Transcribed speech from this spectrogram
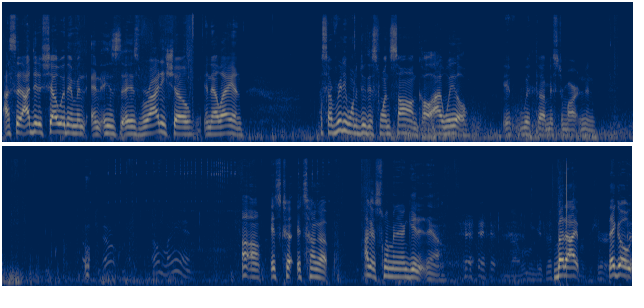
I said I did a show with him and, and his his variety show in LA, and I said I really want to do this one song called "I Will," if, with uh, Mr. Martin and. Oh, oh man. Uh-uh, it's it's hung up. I gotta swim in there and get it now. But I, they go,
